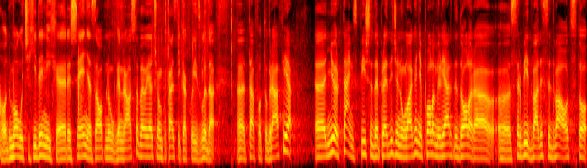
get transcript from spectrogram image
od mogućih idejnih rešenja za obnovu Generalštaba. Evo ja ću vam pokazati kako izgleda ta fotografija. New York Times piše da je predviđeno ulaganje pola milijarde dolara Srbiji 22 od 100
